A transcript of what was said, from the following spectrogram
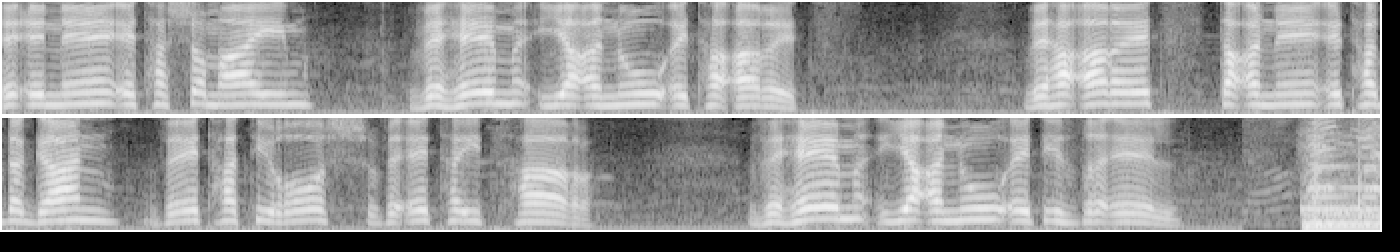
אענה את השמיים, והם יענו את הארץ. והארץ תענה את הדגן, ואת התירוש, ואת היצהר, והם יענו את יזרעאל. Thank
